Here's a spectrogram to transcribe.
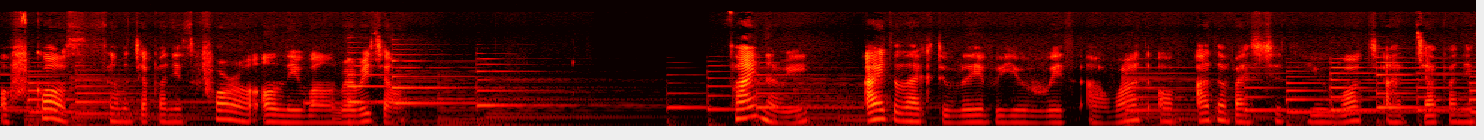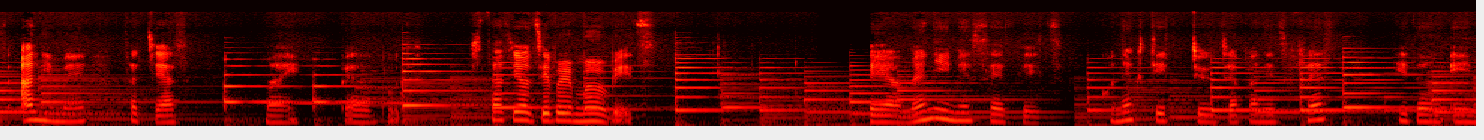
Of course, some Japanese follow only one religion. Finally, I'd like to leave you with a word of advice should you watch a Japanese anime such as my beloved Studio Ghibli movies. There are many messages connected to Japanese faith hidden in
